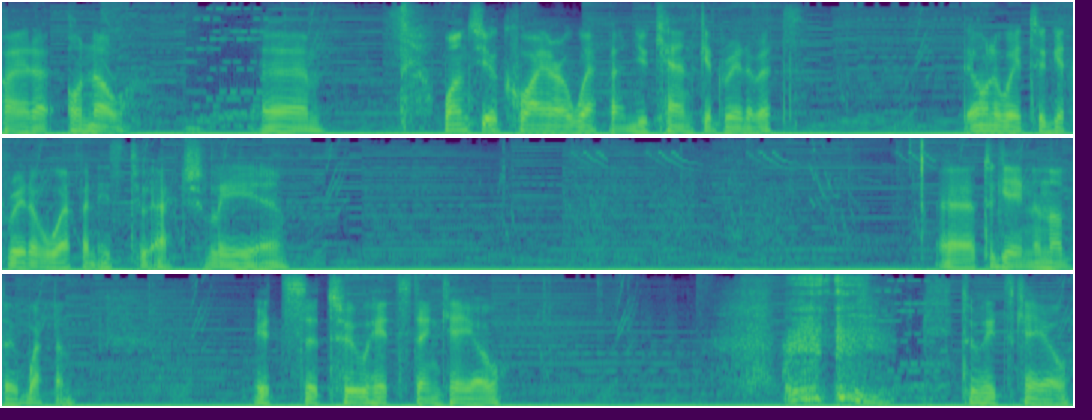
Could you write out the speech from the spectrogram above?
quite a... Oh no. Um, once you acquire a weapon, you can't get rid of it. The only way to get rid of a weapon is to actually... Uh, uh, to gain another weapon. It's uh, two hits then KO. two hits KO.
